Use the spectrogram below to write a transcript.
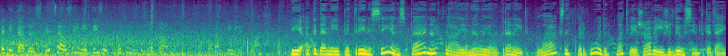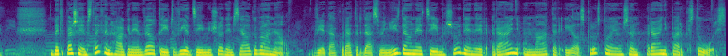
Te bija tāda speciāla zīmīta izlika, bet mums bija no tām, no tādām finietu Pie akadēmija Petrīna sienas pērn atklāja nelielu granīta plāksni par godu latviešu avīžu 200 gadai. Bet pašiem Stefenhāgeniem veltītu viedzīmju šodienas Jelgavā nav. Vietā, kur atradās viņu izdevniecība, šodien ir Rāņa un Mātera ielas krustojums un Rāņa parka stūris.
